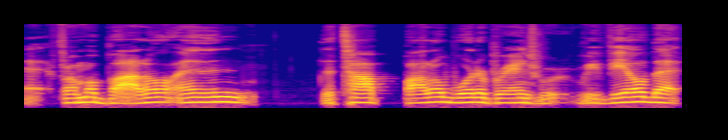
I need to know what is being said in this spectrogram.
eh, from a bottle, and the top bottled water brands revealed that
